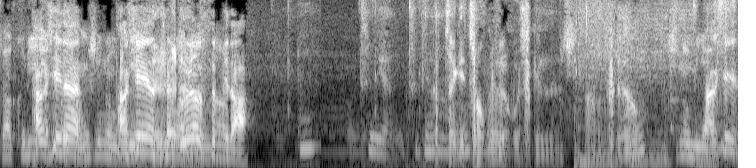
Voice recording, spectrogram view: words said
자, 그리고 당신은, 당신은 당신은 우리의 제 대가를 노였습니다. 갑자기 정면을 보시길래. 아, 그래요? 미친놈이냐? 당신,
